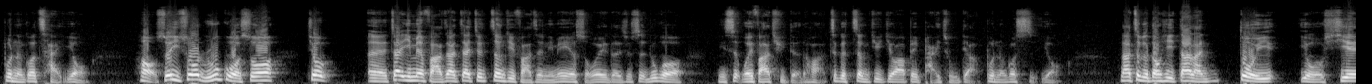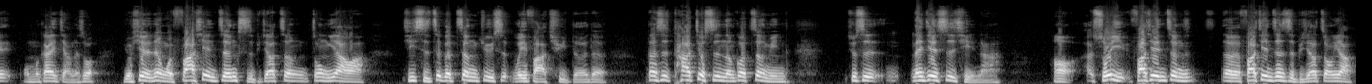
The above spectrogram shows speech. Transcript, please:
不能够采用。好，所以说，如果说就呃，在英美法在在这证据法则里面有所谓的，就是如果你是违法取得的话，这个证据就要被排除掉，不能够使用。那这个东西当然对于有些我们刚才讲的说，有些人认为发现真实比较重重要啊，即使这个证据是违法取得的，但是它就是能够证明就是那件事情啊，哦，所以发现证呃发现真实比较重要，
